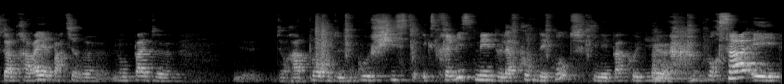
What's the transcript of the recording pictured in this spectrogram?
tout un travail à partir euh, non pas de, rapports de gauchistes extrémistes, mais de la Cour des comptes, qui n'est pas connue pour ça, et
